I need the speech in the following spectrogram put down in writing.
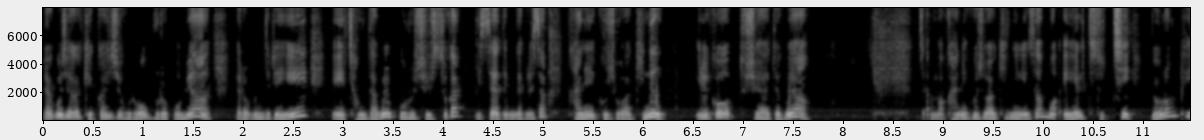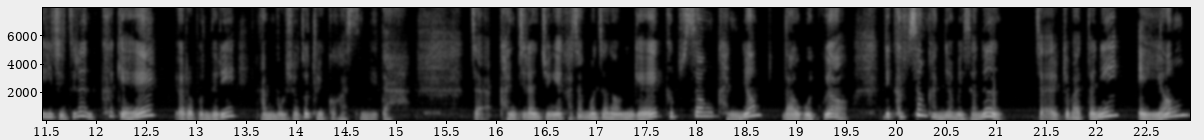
라고 제가 객관식으로 물어보면 여러분들이 예, 정답을 고르실 수가 있어야 됩니다. 그래서 간의 구조와 기능 읽어 두셔야 되고요. 자, 뭐 간의 구조와 기능에서 뭐 ALT 수치 이런 페이지들은 크게 여러분들이 안 보셔도 될 것 같습니다. 자, 간질환 중에 가장 먼저 나오는 게 급성 간염 나오고 있고요. 근데 급성 간염에서는 자, 이렇게 봤더니 A형,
